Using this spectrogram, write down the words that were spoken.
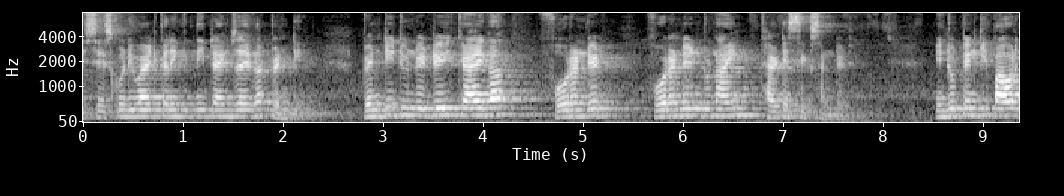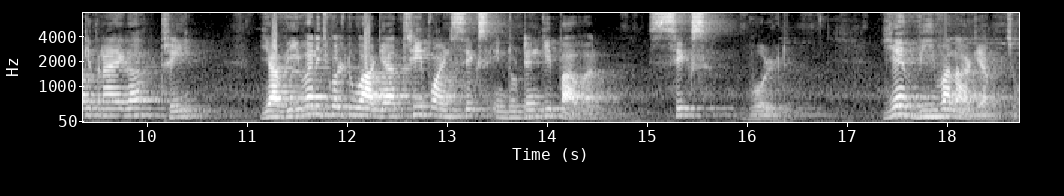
इससे इसको डिवाइड करें कितनी टाइम्स आएगा? 20 20 ट्वेंटी क्या आएगा? 400 400 hundred into nine thirty six hundred into ten की पावर कितना आएगा? थ्री या वी वन इजक्वल टू आ गया 3.6 पॉइंट सिक्स इंटू टेन की पावर सिक्स वोल्ट ये वी वन आ गया बच्चों।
